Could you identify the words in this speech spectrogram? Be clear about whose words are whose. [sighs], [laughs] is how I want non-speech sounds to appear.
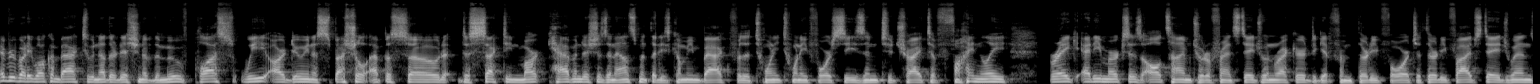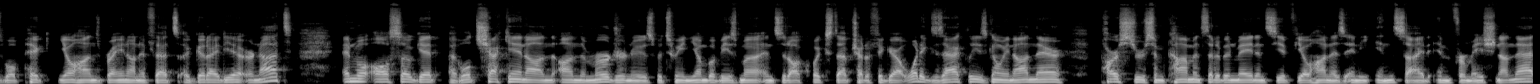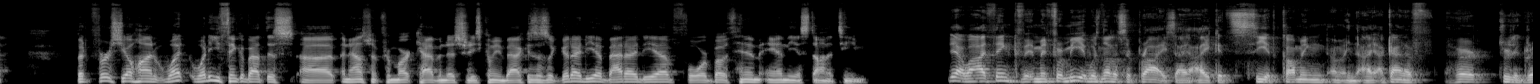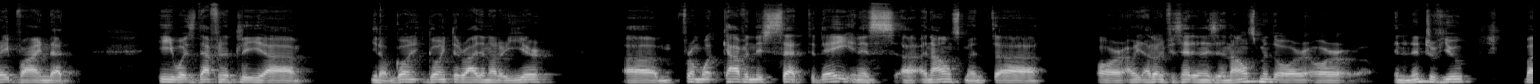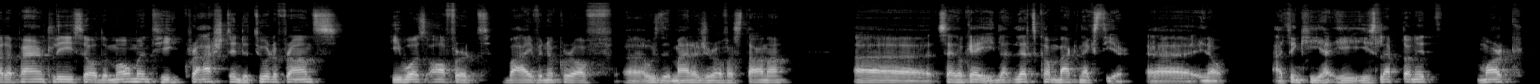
Speaker 1: Everybody, welcome back to another edition of the Move Plus. We are doing a special episode dissecting Mark Cavendish's announcement that he's coming back for the 2024 season to try to [laughs] finally break Eddie Merckx's all-time Tour de France stage win record to get from 34 to 35 stage wins. We'll pick Johan's brain on if that's a good idea or not, and we'll also get uh, we'll check in on on the merger news between Jumbo Visma and Soudal Quickstep, try to figure out what exactly is going on there, parse through some comments that have been made, and see if Johan has any inside information on that. But first, Johan, what what do you think about this uh, announcement from Mark Cavendish that he's coming back? Is this a good idea, bad idea for both him and the Astana team?
Speaker 2: Yeah, well, I think I mean for me it was not a surprise. I, I could see it coming. I mean, I, I, kind of heard through the grapevine that he was definitely, uh, you know, going going to ride another year. Um, from what Cavendish said today in his uh, announcement, uh, or I mean, I don't know if he said in his announcement or or in an interview, but apparently, so the moment he crashed in the Tour de France, he was offered by Vinokurov, uh, who's the manager of Astana uh, said, "Okay, let, us come back next year." Uh, you know, I think he, he he slept on it. Mark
